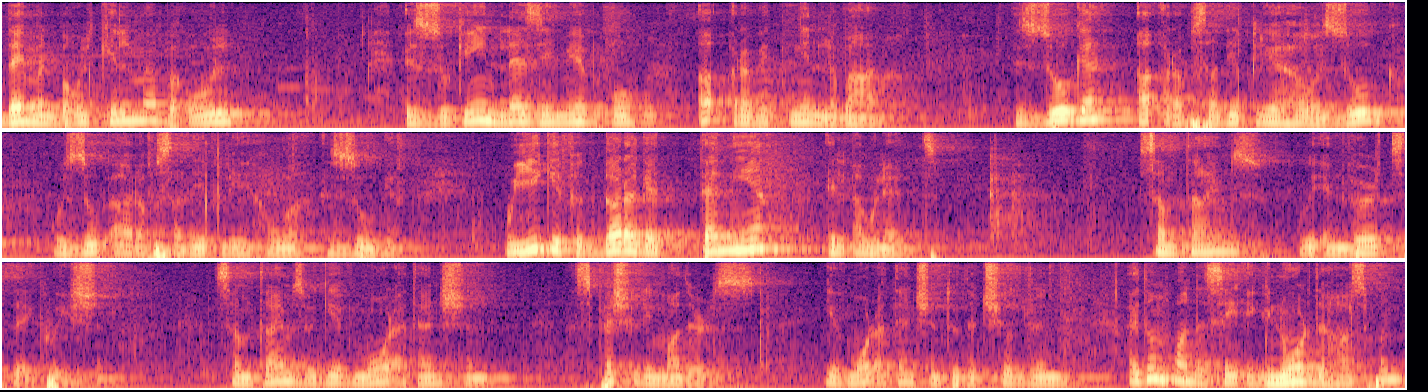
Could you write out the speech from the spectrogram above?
دايما بقول كلمة بقول الزوجين لازم يبقوا أقرب اتنين لبعض الزوجة أقرب صديق ليها هو الزوج والزوج أقرب صديق ليه هو الزوجة ويجي في الدرجة الثانية الأولاد Sometimes we invert the equation. Sometimes we give more attention, especially mothers, give more attention to the children. I don't want to say ignore the husband,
